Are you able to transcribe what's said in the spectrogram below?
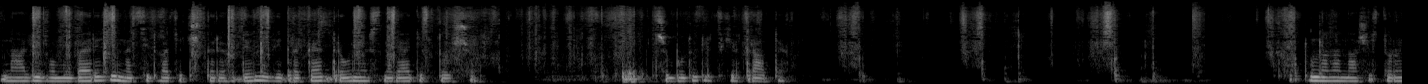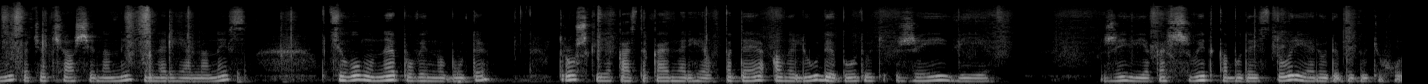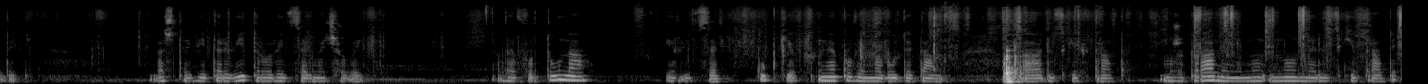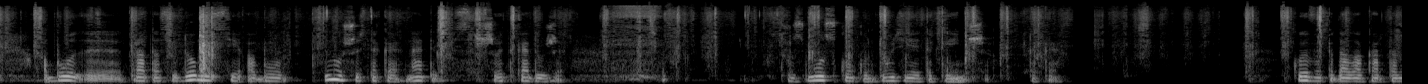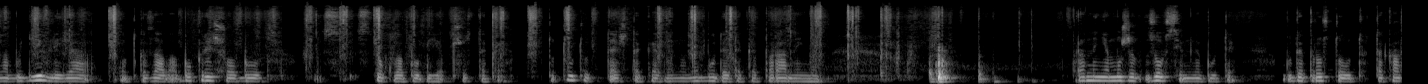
на лівому березі на ці 24 години від ракет, дронів, снарядів тощо. Чи будуть людські втрати? Фортуна на нашій стороні, хоча чаші на низ, енергія на низ. В цілому не повинно бути. Трошки якась така енергія впаде, але люди будуть живі. Живі, якась швидка буде історія, люди будуть уходити. Бачите, вітер вітру, рицарь мечовий. Але фортуна і рицарь кубків не повинно бути там людських втрат. Може поранені, ну, ну не людські втрати. Або е, втрата свідомості, або ну, щось таке, знаєте, швидке дуже. Струс мозку, контузія і таке інше. Таке. Коли випадала карта на будівлі, я от казала або кришу, або стекла поб'є, щось таке. То тут, тут теж таке, воно не буде таке поранення. Поранення може зовсім не бути. Буде просто от така,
